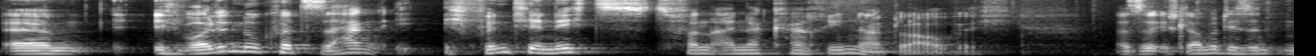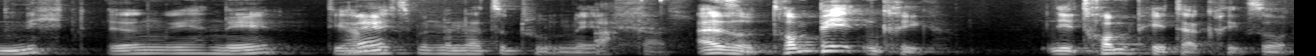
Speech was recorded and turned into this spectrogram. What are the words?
Ähm, ich wollte nur kurz sagen, ich- finde hier nichts von einer Carina, glaube ich. Also ich glaube, die sind nicht irgendwie, nee, die haben Nee? nichts miteinander zu tun. Nee. Ach, krass. Also Trompetenkrieg. Nee, Trompeterkrieg, so.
